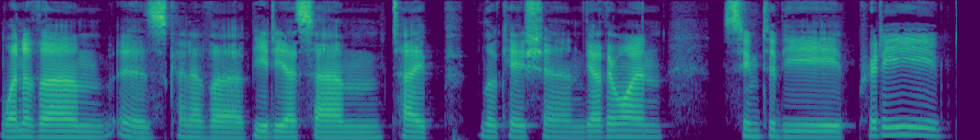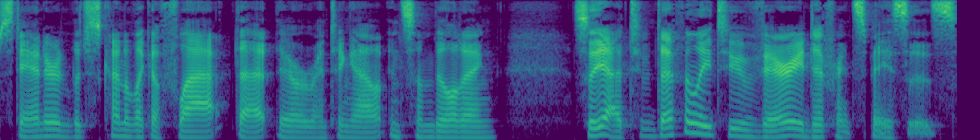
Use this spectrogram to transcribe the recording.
One of them is kind of a BDSM type location. The other one seemed to be pretty standard, just kind of like a flat that they were renting out in some building. So yeah, to, definitely two very different spaces.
